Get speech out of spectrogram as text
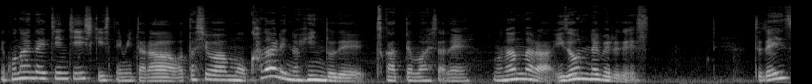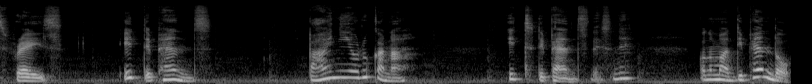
でこの間一日意識してみたら私はもうかなりの頻度で使ってましたね。もうなんなら依存レベルです。Today's phrase It depends. 場合によるかな。It depends ですね。このまあ depend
